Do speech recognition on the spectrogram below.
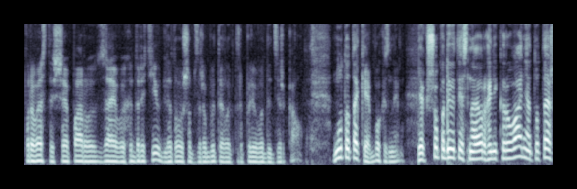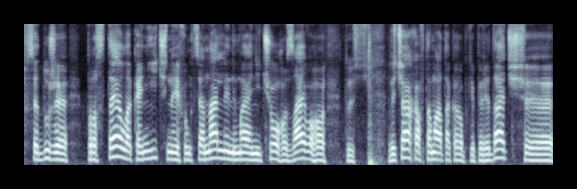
провести ще пару зайвих дротів для того, щоб зробити електроприводи дзеркал. Ну то таке, Бог з ним. Якщо подивитись на органі керування, то теж все дуже просте, лаконічне, функціональне, немає нічого зайвого. Тобто речах автомата, коробки передач, е,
